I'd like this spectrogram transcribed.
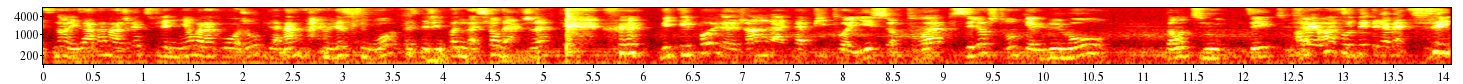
sinon les enfants mangeraient du filet mignon pendant trois jours, puis de la marde pendant le reste du mois, parce que j'ai pas de notion d'argent. Mais t'es pas le genre à t'apitoyer sur toi. Puis c'est là que je trouve que l'humour dont tu nous sais, tu Ah fais ben oui, faut dédramatiser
